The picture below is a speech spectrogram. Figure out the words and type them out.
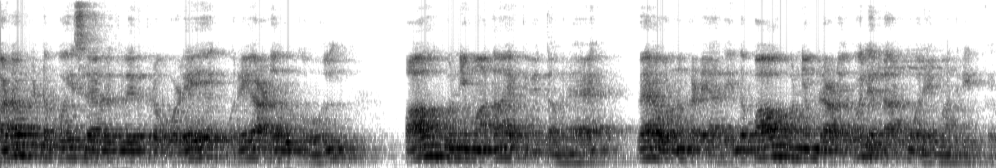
கடவுள்கிட்ட போய் சேர்றதுல இருக்கிற ஒரே ஒரே அளவுகோல் பாவம் புண்ணியமாக தான் இருக்குமே தவிர வேற ஒன்றும் கிடையாது. இந்த பாவம் புண்ணியம்ன்ற அளவுகோல் எல்லாருக்கும் ஒரே மாதிரி இருக்கு.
